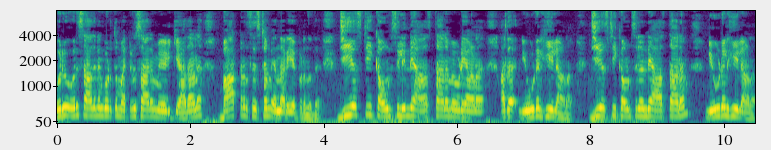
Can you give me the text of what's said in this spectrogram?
ഒരു ഒരു സാധനം കൊടുത്ത് മറ്റൊരു സാധനം മേടിക്കുക. അതാണ് ബാർട്ടർ സിസ്റ്റം എന്നറിയപ്പെടുന്നത്. ജി എസ് ടി കൗൺസിലിന്റെ ആസ്ഥാനം എവിടെയാണ്? അത് ന്യൂഡൽഹിയിലാണ് ജി എസ് ടി കൗൺസിലിന്റെ ആസ്ഥാനം ന്യൂഡൽഹിയിലാണ്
